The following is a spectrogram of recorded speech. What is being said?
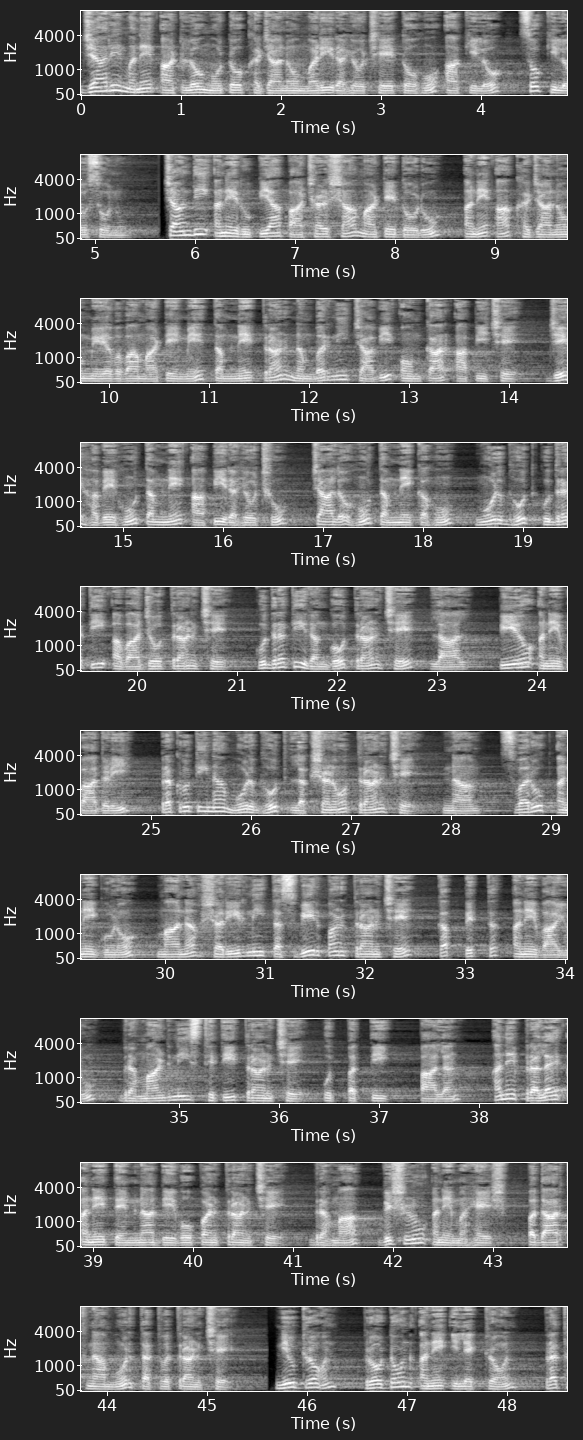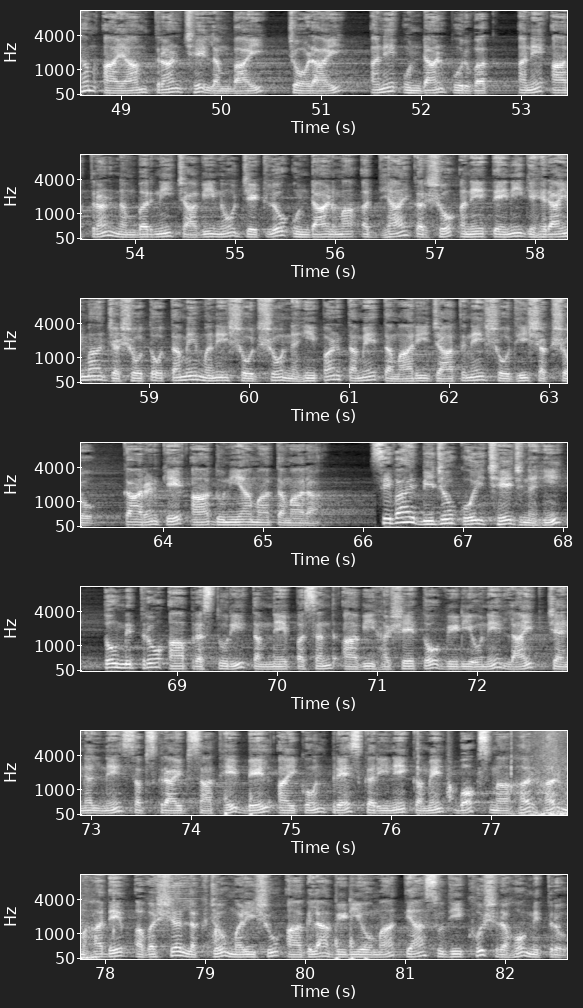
જ્યારે મને આટલો મોટો ખજાનો મળી રહ્યો છે તો હું આ કિલો, સો કિલો સોનું, ચાંદી અને રૂપિયા પાછળ શા માટે દોડું અને આ ખજાનો મેળવવા માટે મેં તમને ત્રણ નંબરની ચાવી ઓમકાર આપી છે, જે હવે હું તમને આપી રહ્યો છું. ચાલો હું તમને કહું, મૂળભૂત કુદરતી અવાજો ત્રણ છે. કુદરતી રંગો ત્રણ છે, લાલ, પીળો અને વાદળી પ્રકૃતિના મૂળભૂત લક્ષણો ત્રણ છે. નામ, સ્વરૂપ અને ગુણો, માનવ શરીરની તસવીર પણ ત્રણ છે. કપ, પિત્ત અને વાયુ, બ્રહ્માંડની સ્થિતિ ત્રણ છે. ઉત્પત્તિ, પાલન અને પ્રલય અને તેમના દેવો પણ ત્રણ છે. બ્રહ્મા, વિષ્ણુ અને મહેશ પદાર્થના મૂળ તત્વ ત્રણ છે. ન્યુટ્રોન, પ્રોટોન અને ઇલેક્ટ્રોન પ્રથમ આયામ ત્રણ છે. લંબાઈ ચોડાઈ અને ઊંડાણપૂર્વક અને આ ત્રણ નંબરની ચાવીનો જેટલો ઊંડાણમાં અધ્યાય કરશો અને તેની ગહેરાઈમાં જશો તો તમે મને શોધશો નહીં પણ તમે તમારી જાતને શોધી શકશો, કારણ કે આ દુનિયામાં તમારા સિવાય બીજો કોઈ છે જ નહીં. તો મિત્રો, આ પ્રસ્તુરી તમને પસંદ આવી હશે તો વિડીયોને લાઇક ચેનલને સબસ્ક્રાઇબ સાથે બેલ આઇકોન પ્રેસ કરીને કમેન્ટ બોક્સમાં હર હર મહાદેવ અવશ્ય લખજો. મળીશું આગલા વિડીયોમાં. ત્યાં સુધી ખુશ રહો મિત્રો.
